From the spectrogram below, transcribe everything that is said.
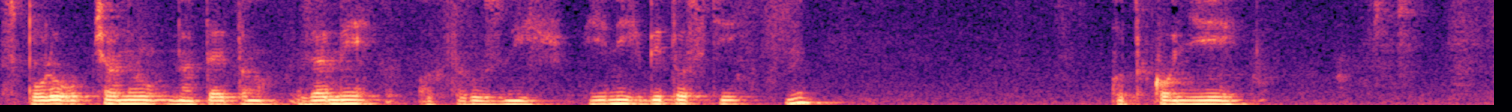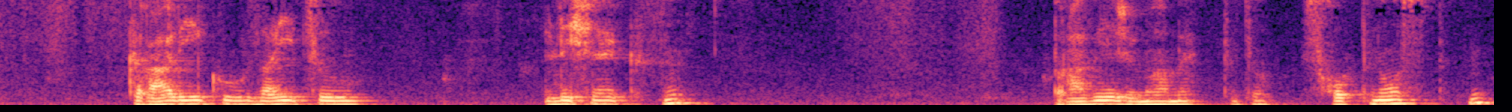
spoluobčanů na této zemi, od různých jiných bytostí, hm? od koní, králíků, zajíců, lišek. Hm? Právě, že máme tuto schopnost. Hm?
